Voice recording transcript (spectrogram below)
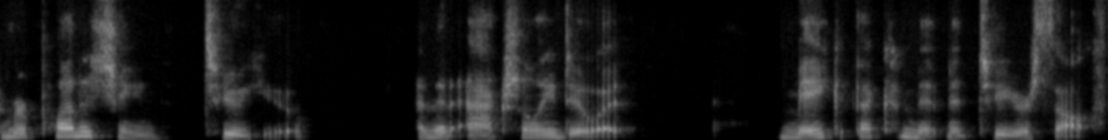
replenishing to you, and then actually do it. Make that commitment to yourself.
